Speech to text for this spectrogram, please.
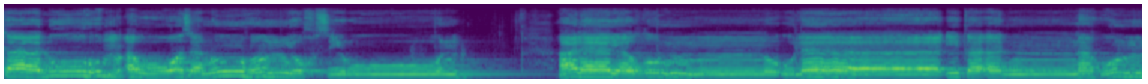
كَالُوهُمْ أَوْ وَزَنُوهُمْ يُخْسِرُونَ۔ أَلَا يَظُنُّ أُولَئِكَ أَنَّهُمْ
